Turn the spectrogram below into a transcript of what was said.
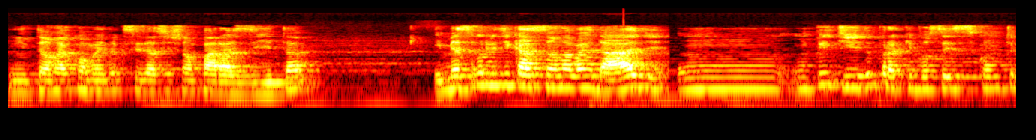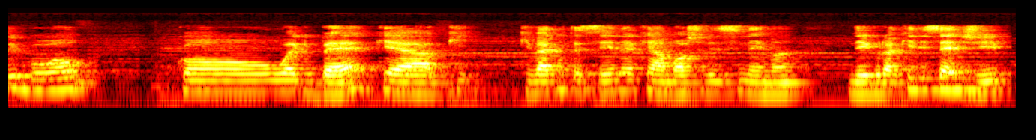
Então recomendo que vocês assistam Parasita. E minha segunda indicação, na verdade, um, um pedido para que vocês contribuam com o Egbe, que é a que, que vai acontecer, né? Que é a mostra de cinema negro aqui de Sergipe.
